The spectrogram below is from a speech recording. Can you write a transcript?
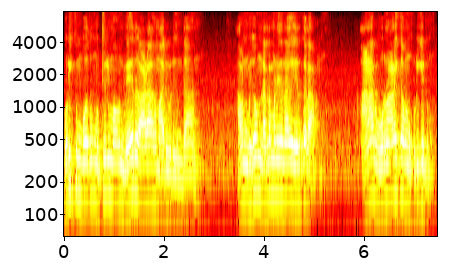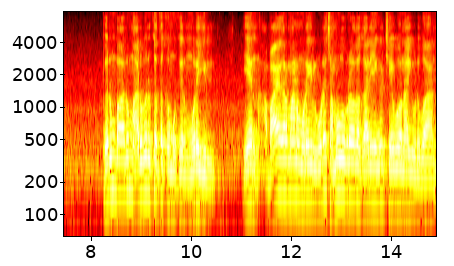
குடிக்கும்போது முற்றிலும் அவன் வேறு ஆளாக மாறிவிடுகின்றான். அவன் மிகவும் நல்ல மனிதனாக இருக்கலாம். ஆனால் ஒரு நாளைக்கு அவன் குடிக்கட்டும். பெரும்பாலும் அருவருக்கத்தக்க முறையில் ஏன் அபாயகரமான முறையில் கூட சமூக விரோத காரியங்கள் செய்பவனாகி விடுவான்.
